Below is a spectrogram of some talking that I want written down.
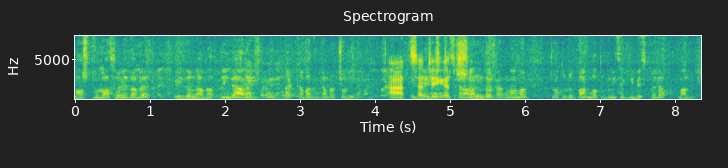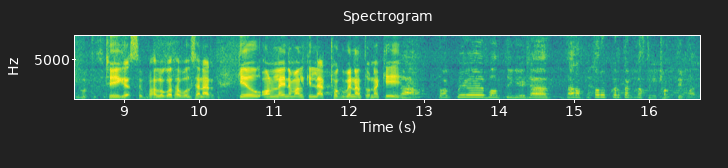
লস টু লস হয়ে যাবে এই জন্য আমরা দিই না আর এই ধাক্কা বাদিতে আমরা চলি না আচ্ছা ঠিক আছে সুন্দর। যতটুকু পার মতটুকু স্যাক্রিফাইস করে মাল বিক্রি করতেছি। ঠিক আছে ভালো কথা বলছেন। আর কেউ অনলাইনে মাল কিনলে আর ঠকবে না তো নাকি? ঠকবে বলতে কি এটা যারা প্রতারক করে তার কাছ থেকে ঠকতে পারে।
